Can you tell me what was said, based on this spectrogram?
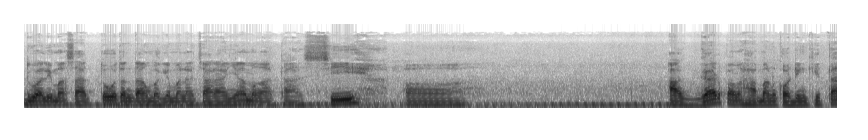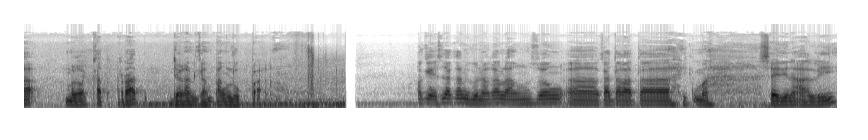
251 tentang bagaimana caranya mengatasi uh, agar pemahaman coding kita melekat erat, jangan gampang lupa. Oke, saya akan gunakan langsung kata kata-kata hikmah Sayyidina Ali.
